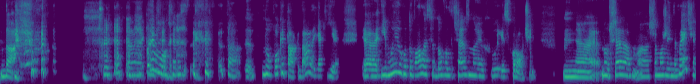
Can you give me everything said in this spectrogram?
да. Через, та, ну, поки так, да, як є. І ми готувалися до величезної хвилі скорочень. Е, ну ще ще може і не вечір,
